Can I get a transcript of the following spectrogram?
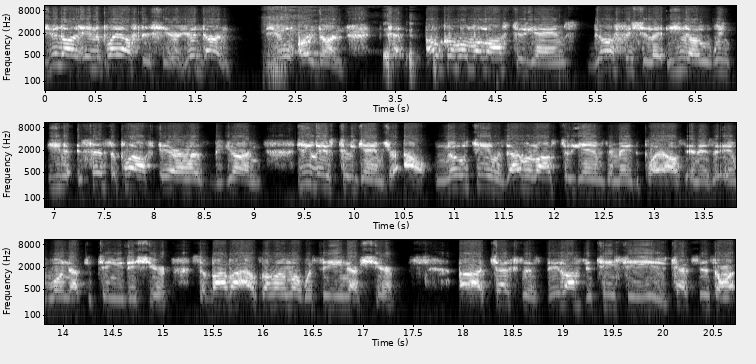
You're not in the playoffs this year. You're done. You are done. Oklahoma lost two games. They're officially, you know, we, you, since the playoff era has begun, you lose two games, you're out. No team has ever lost two games and made the playoffs, and it, it will not continue this year. So bye bye, Oklahoma. We'll see you next year. Uh, Texas, they lost to TCU. Texas on,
